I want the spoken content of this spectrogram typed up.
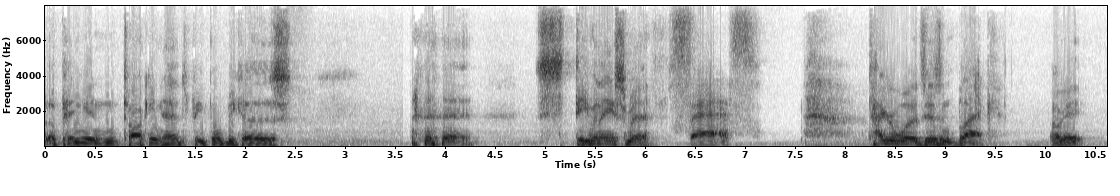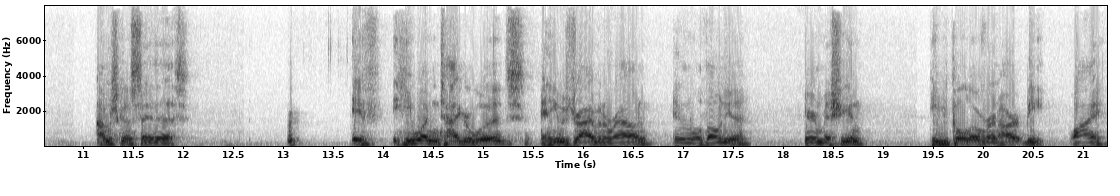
uh, opinion talking heads people because Stephen A. Smith, Sass. Tiger Woods isn't black. Okay, I'm just gonna say this: if he wasn't Tiger Woods and he was driving around in Livonia, here in Michigan, he'd be pulled over in a heartbeat. Why?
